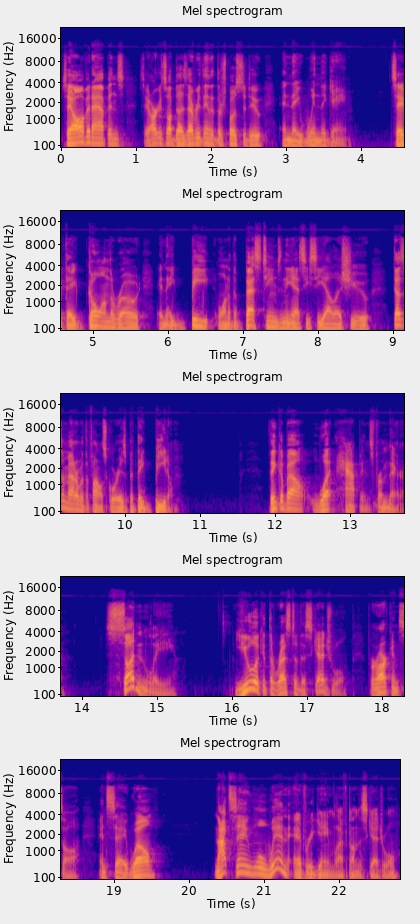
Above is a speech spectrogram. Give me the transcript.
Say all of it happens. Say Arkansas does everything that they're supposed to do and they win the game. Say if they go on the road and they beat one of the best teams in the SEC, LSU, doesn't matter what the final score is, but they beat them. Think about what happens from there. Suddenly, you look at the rest of the schedule for Arkansas and say, well, not saying we'll win every game left on the schedule,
